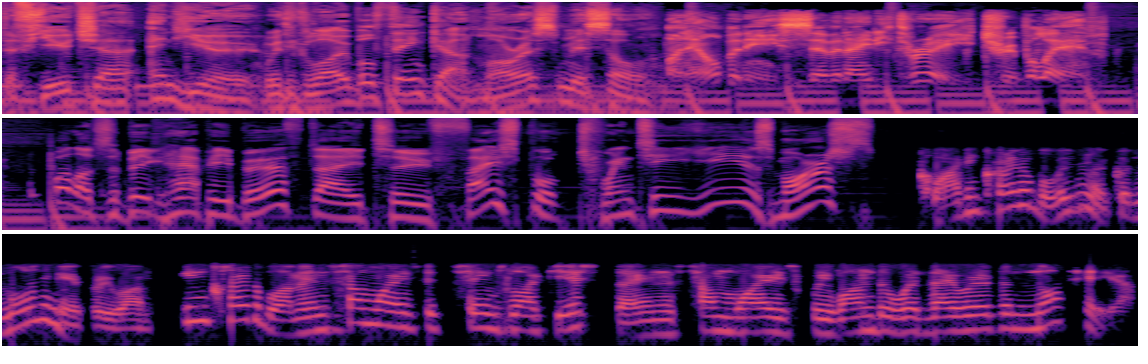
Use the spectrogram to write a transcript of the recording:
The future and you with global thinker Morris Misel on Albany 783 Triple M. Well, it's a big happy birthday to Facebook. 20 years, Morris. Quite incredible, isn't it? Good morning, everyone. Incredible. I mean, in some ways it seems like yesterday, and in some ways we wonder whether they were ever not here.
